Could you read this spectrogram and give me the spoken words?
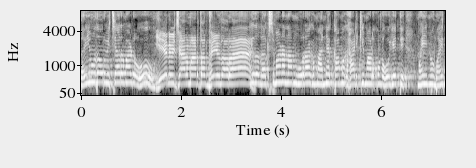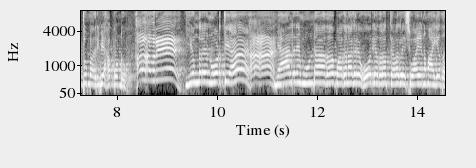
ದೈವದವ್ರು ವಿಚಾರ ಮಾಡ್ರು. ಏನ್ ವಿಚಾರ ಮಾಡ್ತಾರ ದೈವದವ್ರ? ಇದು ಲಕ್ಷ್ಮಣ ನಮ್ಮ ಊರಾಗ ಮಾನ್ಯ ಕಾಮಗ ಹಾಡಿಕೆ ಮಾಡ್ಕೊಂಡು ಹೋಗೈತಿ. ಮೈ ಮೈ ತುಂಬ ಅರಿವಿ ಹಾಕೊಂಡು. ಹೌದ್ ಹೌದ್ರಿ. ಇಂದ್ರೆ ನೋಡ್ತೀಯ? ಮ್ಯಾಲ್ರೆ ಮುಂಡಾದ ಬಗಲಾಗ್ರೆ ಹೋರಿ ಅದರ ತೆಳಗ್ರೆ ಶಿವಾಯನಮ ಆಗ್ಯದ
